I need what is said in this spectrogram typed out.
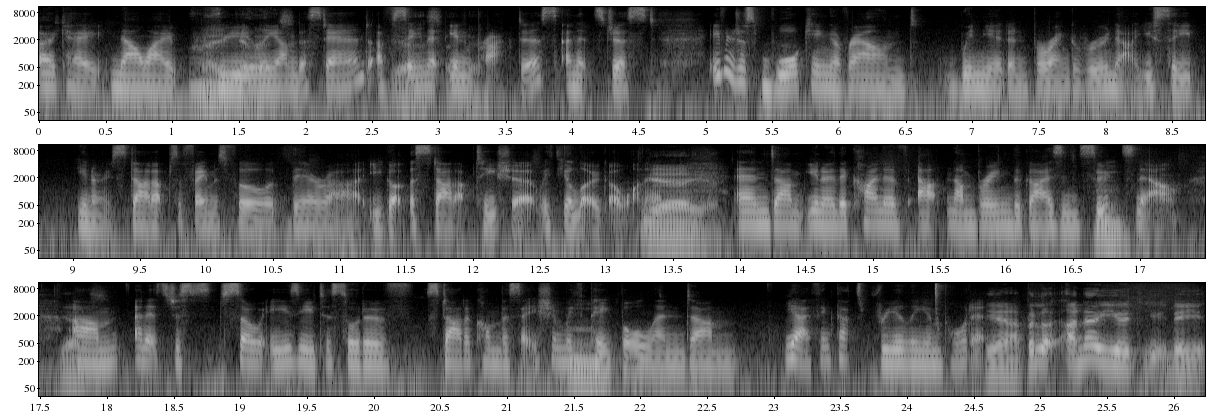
okay, now I Now really understand. I've seen Yes, it in okay. practice and it's just even just walking around Wynyard and Barangaroo now, you see you know, startups are famous for their, uh, you got the startup t shirt with your logo on it. Yeah, yeah. And, um, you know, they're kind of outnumbering the guys in suits now. Yes. Um, and it's just so easy to sort of start a conversation with Hmm. people. And um, yeah, I think that's really important. Yeah, but look, I know you. you, you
